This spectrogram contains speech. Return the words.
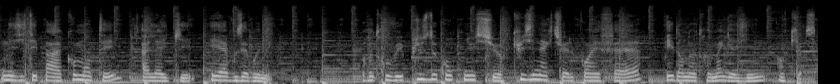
n'hésitez pas à commenter, à liker et à vous abonner. Retrouvez plus de contenu sur cuisineactuelle.fr et dans notre magazine en kiosque.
